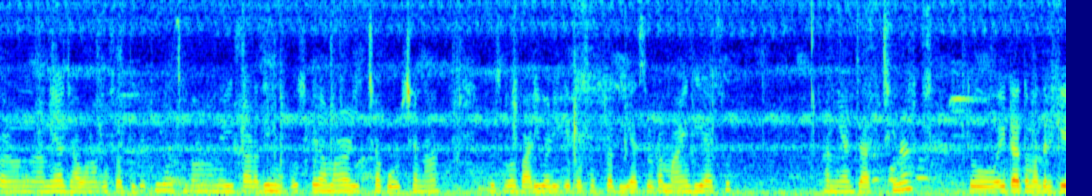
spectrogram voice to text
কারণ আমি আর যাব না প্রসাদ দিতে, ঠিক আছে? কারণ এই সারাদিন উপোস করে আমার আর ইচ্ছা করছে না, তো সবাই বাড়ি বাড়ি গিয়ে প্রসাদটা দিয়ে আসে, ওটা মায়ে দিয়ে আসুক। আমি আর যাচ্ছি না, তো এটা তোমাদেরকে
